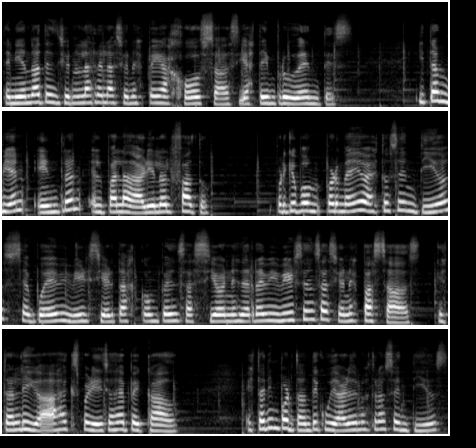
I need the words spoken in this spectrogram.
teniendo atención a las relaciones pegajosas y hasta imprudentes. Y también entran el paladar y el olfato, porque por, medio de estos sentidos se puede vivir ciertas compensaciones de revivir sensaciones pasadas que están ligadas a experiencias de pecado es tan importante cuidar de nuestros sentidos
